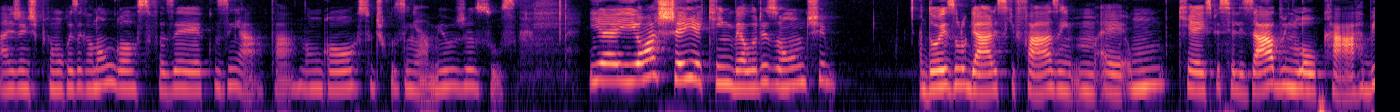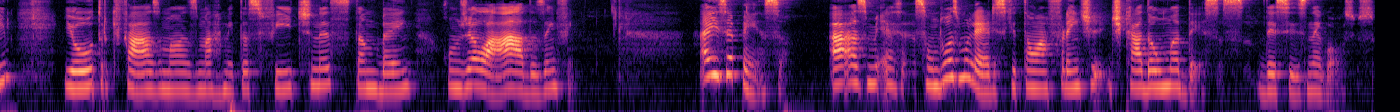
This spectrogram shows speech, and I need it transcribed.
Ai, gente, porque uma coisa que eu não gosto de fazer é cozinhar, tá? Não gosto de cozinhar, meu Jesus. E aí eu achei aqui em Belo Horizonte dois lugares que fazem, hum, é, um que é especializado em low carb e outro que faz umas marmitas fitness também congeladas, enfim. Aí você pensa, as, eh, são duas mulheres que estão à frente de cada uma dessas, desses negócios.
